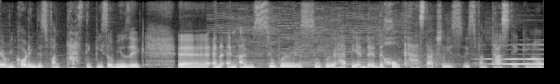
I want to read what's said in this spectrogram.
We are recording this fantastic piece of music, uh, and, and I'm super, super happy. And the, the whole cast actually is, is fantastic, you know.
